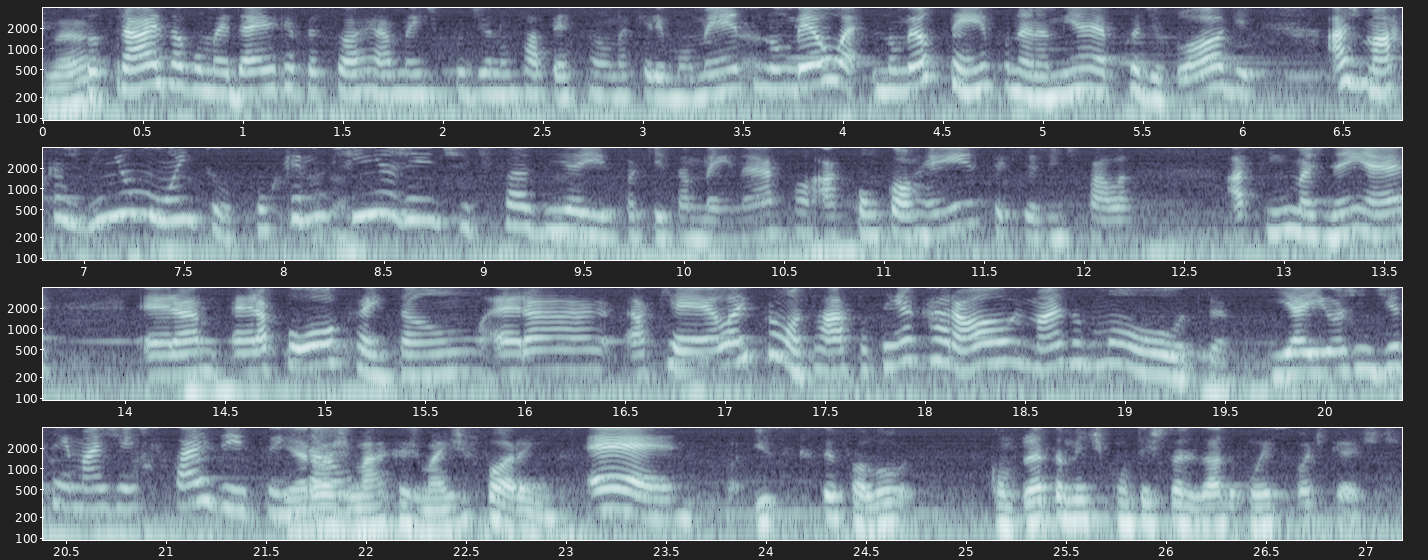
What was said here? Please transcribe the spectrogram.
né? tu traz alguma ideia que a pessoa realmente podia não estar pensando naquele momento. No meu, no meu tempo, né, na minha época de blog, as marcas vinham muito, porque não tinha gente que fazia isso aqui também, né? A concorrência, que a gente fala assim, mas nem é, era, era pouca, então era aquela e pronto. Ah, só tem a Carol e mais alguma outra. E aí hoje em dia tem mais gente que faz isso, E então. eram as marcas mais de fora ainda. É. Isso que você falou, completamente contextualizado com esse podcast.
